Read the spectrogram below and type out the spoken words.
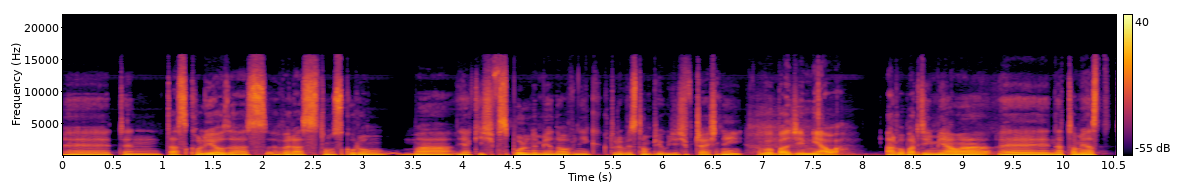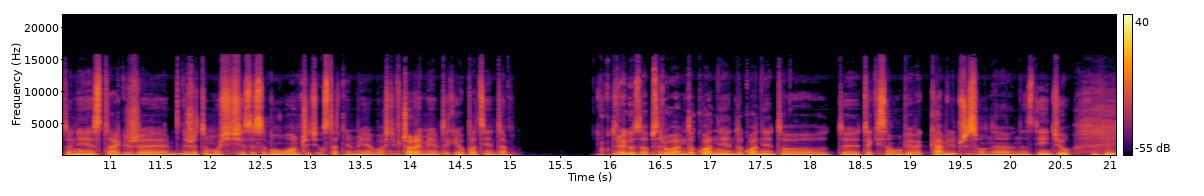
e, ten, ta skolioza z, wraz z tą skórą ma jakiś wspólny mianownik, który wystąpił gdzieś wcześniej. Albo bardziej miała. Albo bardziej miała, e, natomiast to nie jest tak, że, że to musi się ze sobą łączyć. Ostatnio miałem, właśnie wczoraj miałem takiego pacjenta, którego zaobserwowałem dokładnie, dokładnie to taki sam objaw jak Kamil przysłał na, na zdjęciu mhm.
